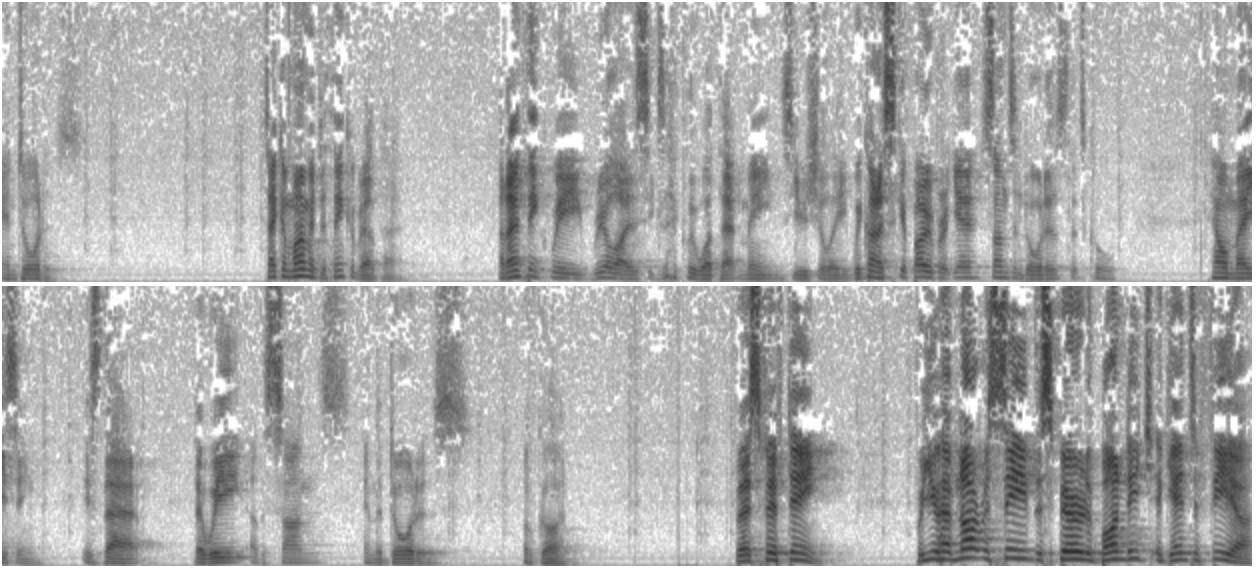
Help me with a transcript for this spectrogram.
and daughters. Take a moment to think about that. I don't think we realize exactly what that means usually. We kind of skip over it. Yeah, sons and daughters, that's cool. How amazing is that that we are the sons and the daughters of God. Verse 15. For you have not received the spirit of bondage again to fear,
